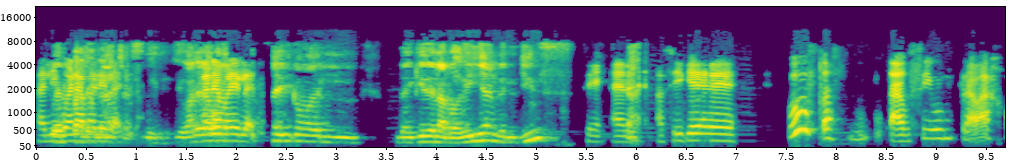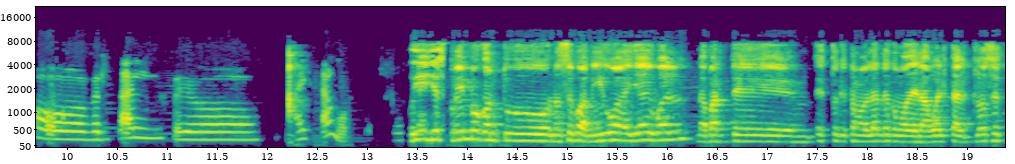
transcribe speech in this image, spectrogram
Salí buena para hilacha. sí. Buena para hilacha. ahí como el, de aquí de la rodilla, del jeans. Sí, era. así que, uff, ha, ha sido un trabajo mental, pero ahí estamos. Oye, y eso mismo con tu, no sé, pues amigo allá igual, la parte, esto que estamos hablando como de la vuelta al closet,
